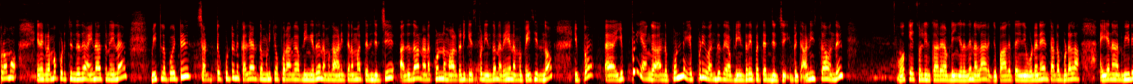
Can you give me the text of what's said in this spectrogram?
ப்ரோமோ எனக்கு ரொம்ப பிடிச்சிருந்தது ஐநா துணையில். வீட்டில் போயிட்டு சட்டு புட்டுன்னு கல்யாணத்தை முடிக்க போகிறாங்க அப்படிங்கிறது நமக்கு ஆணித்தனமாக தெரிஞ்சிருச்சு. அதுதான் நடக்கும்னு நம்ம ஆல்ரெடி கெஸ் பண்ணியிருந்தோம். நிறைய நம்ம பேசியிருந்தோம். இப்போ எப்படி அங்கே அந்த பொண்ணு எப்படி வந்தது அப்படின்றத இப்போ தெரிஞ்சிருச்சு. இப்போ அனிஷ் தான் வந்து ஓகே சொல்லியிருக்காரு அப்படிங்கிறது நல்லா இருக்குது பார்க்கத்த இனி உடனே தடபுடலாம் ஐயனார் வீடு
